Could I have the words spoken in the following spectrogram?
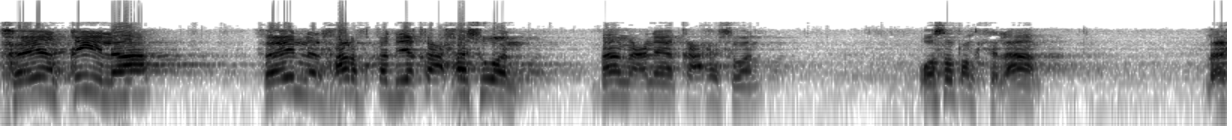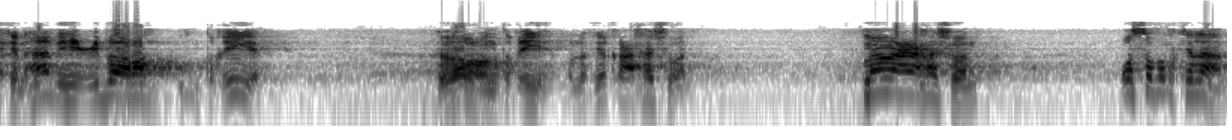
فإن قيل فإن الحرف قد يقع حشوا. ما معنى يقع حشوا؟ وسط الكلام. لكن هذه عبارة منطقية. عبارة منطقية. يقول لك يقع حشوا. ما معنى حشوا؟ وسط الكلام.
